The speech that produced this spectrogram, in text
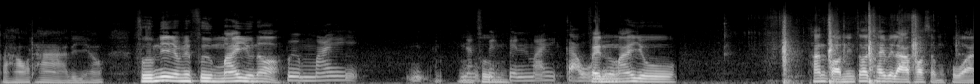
ก็เฮาท่าดีเขาฟืมนี่ยังเป็นฟืมไม้อยู่เนาะปืนไม้ยังฟืเป็นนเป็นไม้เก่าเป็นอยู่ไม้อยู่ขั้นตอนนี้ก็ใช้เวลาพอสมควร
